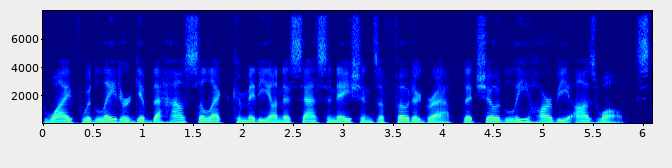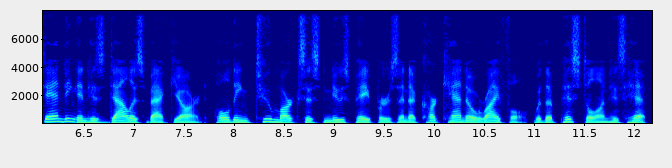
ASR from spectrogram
wife would later give the House Select Committee on Assassinations a photograph that showed Lee Harvey Oswald, standing in his Dallas backyard, holding two Marxist newspapers and a Carcano rifle, with a pistol on his hip.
